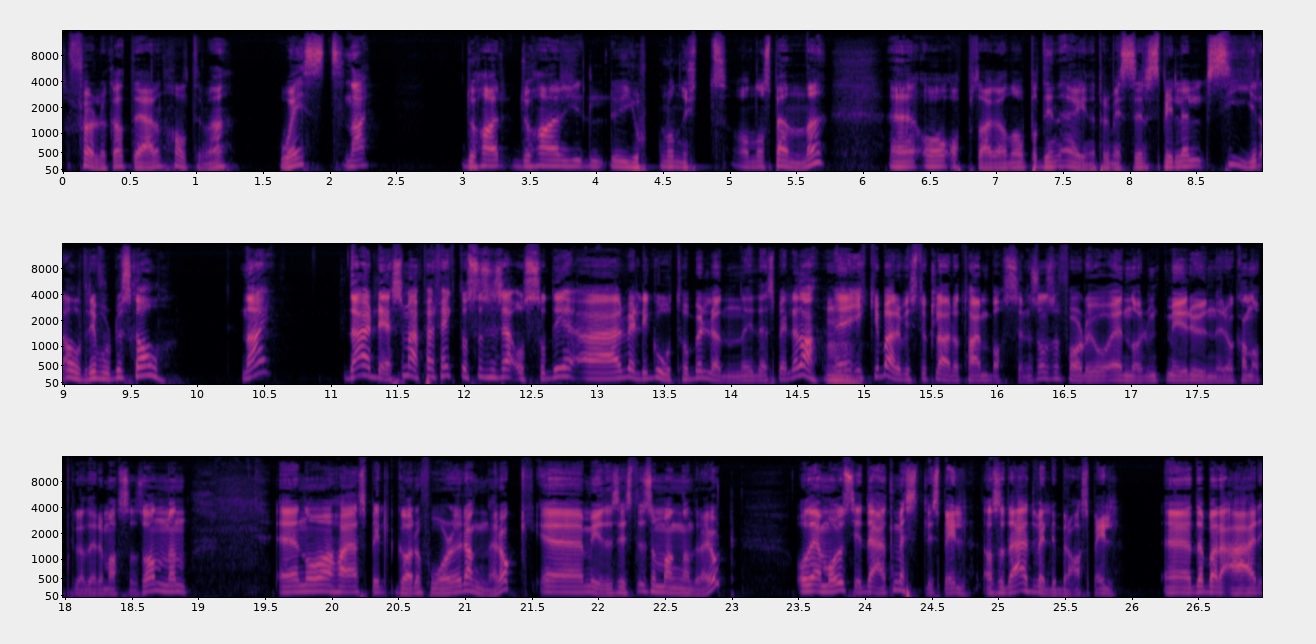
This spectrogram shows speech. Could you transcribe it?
så føler du ikke at det er en halvtime waste. Nei. Du har, du har gjort noe nytt og noe spennende, eh, og oppdaga noe på dine egne premisser. Spillet sier aldri hvor du skal. Nei. Det er det som er perfekt. Og så syns jeg også de er veldig gode til å belønne i det spillet. da eh, Ikke bare hvis du klarer å ta en boss, eller sånn, så får du jo enormt mye runer og kan oppgradere masse og sånn, men eh, nå har jeg spilt God of War og Ragnarok eh, mye i det siste, som mange andre har gjort. Og jeg må jo si det er et mesterlig spill. Altså Det er et veldig bra spill. Eh, det bare er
